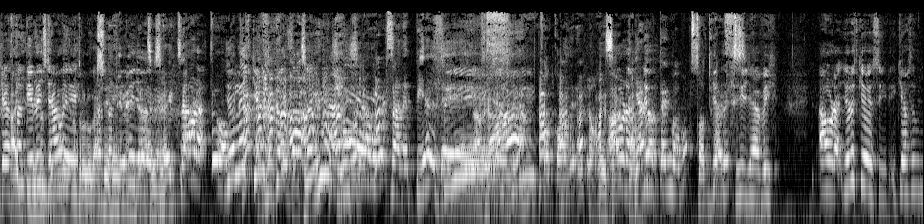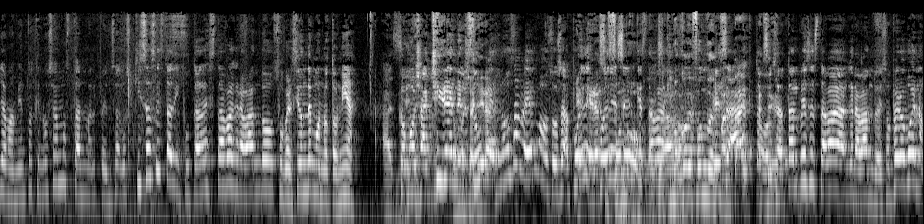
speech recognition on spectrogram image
Que hasta tienen vinos que no hay llave. en otro lugar. Hasta tienen llave. Ahora, yo les quiero... Una bolsa de piel de sí, cocodrilo. Exacto. Ahora, ya yo- no tengo voz otra Ya- vez. sí, ya vi. Ahora, yo les quiero decir y quiero hacer un llamamiento a que no seamos tan mal pensados. Quizás esta diputada estaba grabando su versión de monotonía. Ah, sí. Como Shakira en Como el súper, no sabemos, o sea, puede, Era su puede ser que estaba... se equivocó de fondo de Exacto, pantalla. o sea, tal vez estaba grabando eso, pero bueno,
